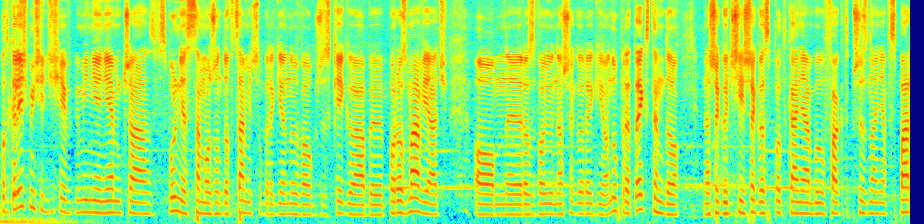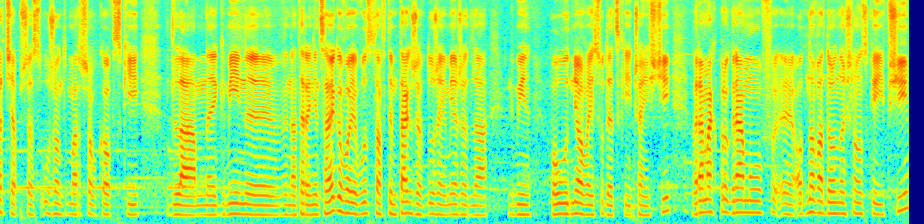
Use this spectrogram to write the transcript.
Spotkaliśmy się dzisiaj w gminie Niemcza wspólnie z samorządowcami subregionu wałbrzyskiego, aby porozmawiać o m, rozwoju naszego regionu. Pretekstem do naszego dzisiejszego spotkania był fakt przyznania wsparcia przez Urząd Marszałkowski dla m, gmin y, na terenie całego województwa, w tym także w dużej mierze dla gmin południowej, sudeckiej części, w ramach programów y, Odnowa Dolnośląskiej Wsi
